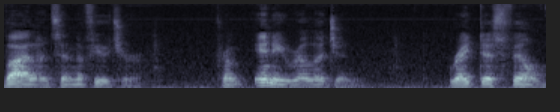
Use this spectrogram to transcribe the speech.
violence in the future from any religion rate this film.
